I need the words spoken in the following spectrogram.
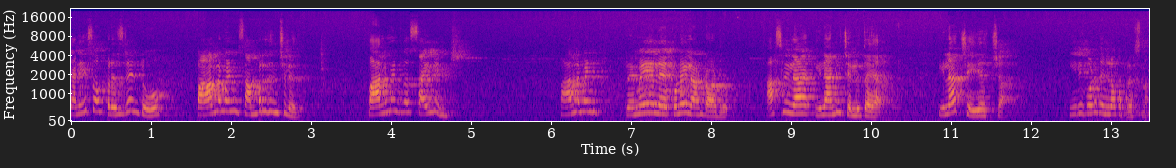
కనీసం ప్రెసిడెంటు పార్లమెంట్ సంప్రదించలేదు. Parliament was silent. పార్లమెంట్ ప్రమేయం లేకుండా ఇలాంటి ఆర్డర్. అసలు ఇలా ఇలాంటివి చెల్లుతాయా? ఇలా చేయొచ్చా? ఇది కూడా దీనిలో ఒక ప్రశ్న.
